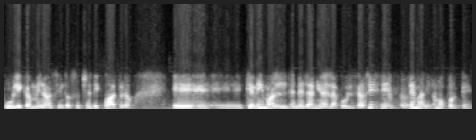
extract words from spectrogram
publica en 1984, eh, que mismo en, el año de la publicación tiene problemas, digamos, porque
